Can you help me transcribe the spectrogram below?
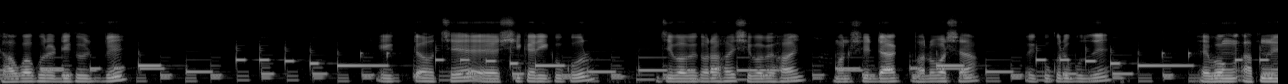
ঘাউ ঘাউ করে ডেকে উঠবে। এটা হচ্ছে শিকারি কুকুর। যেভাবে করা হয়, সেভাবে হয়। মানুষের ডাক, ভালোবাসা ওই কুকুরে বুঝে। এবং আপনি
